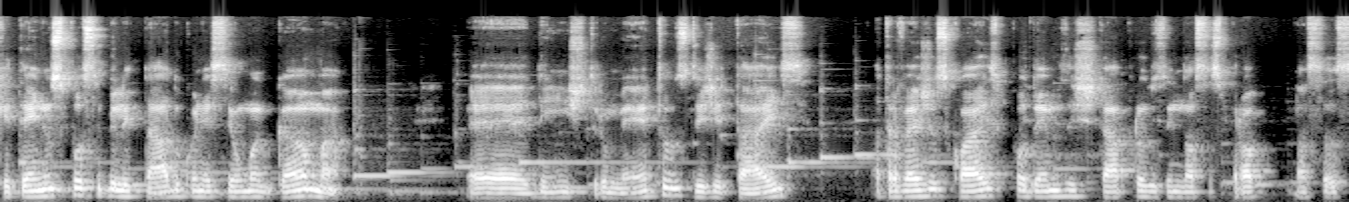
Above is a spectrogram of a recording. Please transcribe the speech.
que tem nos possibilitado conhecer uma gama é, de instrumentos digitais através dos quais podemos estar produzindo nossas, nossas,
